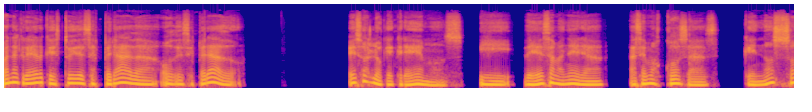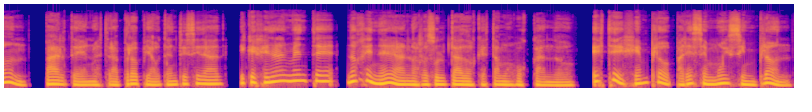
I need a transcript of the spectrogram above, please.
van a creer que estoy desesperada o desesperado. Eso es lo que creemos y de esa manera hacemos cosas que no son parte de nuestra propia autenticidad y que generalmente no generan los resultados que estamos buscando. Este ejemplo parece muy simplón,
